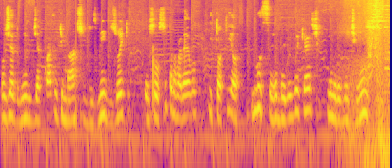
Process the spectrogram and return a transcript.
Hoje é domingo, dia 4 de março de 2018. Eu sou o Super Amarelo e tô aqui ó no seu BDTcast número 21.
